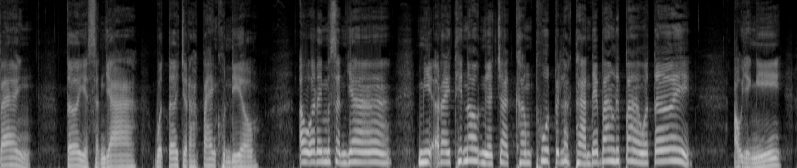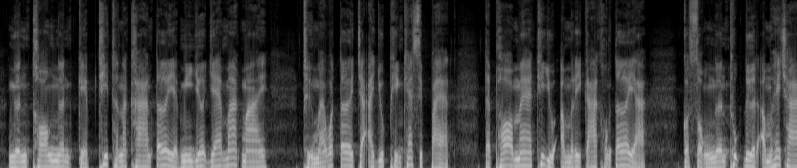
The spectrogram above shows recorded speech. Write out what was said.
แป้ง เต้ยอย่าสัญญาว่าเต้ยจะรักแป้งคนเดียว เอาอะไรมาสัญญา มีอะไรที่นอกเหนือจากคำพูดเป็นหลักฐานได้บ้างหรือเปล่าวะเต้ย เอาอย่างนี้ เงินทองเงินเก็บที่ธนาคารเต้ยมีเยอะแยะมากมาย ถึงแม้ว่าเต้ยจะอายุเพียงแค่ 18 แต่พ่อแม่ที่อยู่อเมริกาของเต้ยอะก็ส่งเงินทุกเดือนเอามาให้ใช้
